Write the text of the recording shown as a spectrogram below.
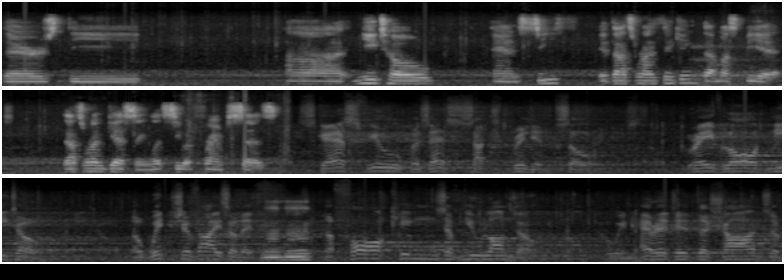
There's the uh, Nito and Seath. If that's what I'm thinking, that must be it. That's what I'm guessing. Let's see what Frampt says. Scarce few possess such brilliant souls. Grave Lord Nito, the Witch of Izalith, Mm-hmm. the four kings of New Londo, who inherited the shards of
